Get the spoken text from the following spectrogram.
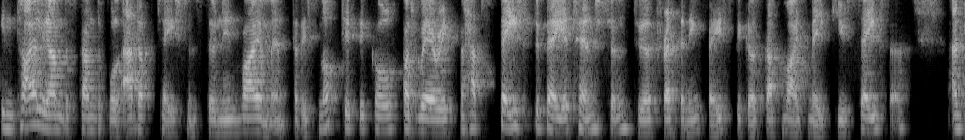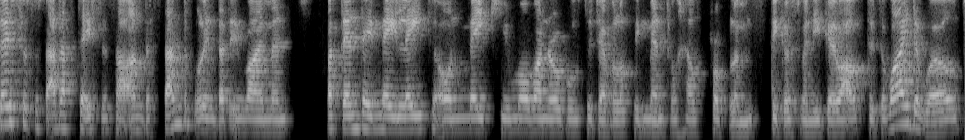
entirely understandable adaptations to an environment that is not typical, but where it perhaps pays to pay attention to a threatening face because that might make you safer. And those sorts of adaptations are understandable in that environment, but then they may later on make you more vulnerable to developing mental health problems because when you go out to the wider world,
